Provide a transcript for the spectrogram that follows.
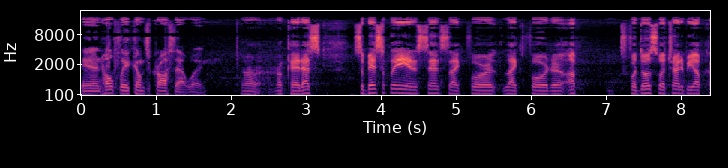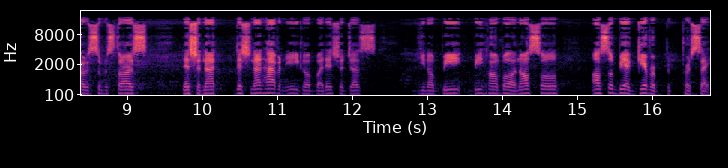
And hopefully it comes across that way. Oh, okay. That's so basically in a sense, like for, like for the up, for those who are trying to be upcoming superstars, they should not they should not have an ego, but they should just you know be be humble and also also be a giver per se?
